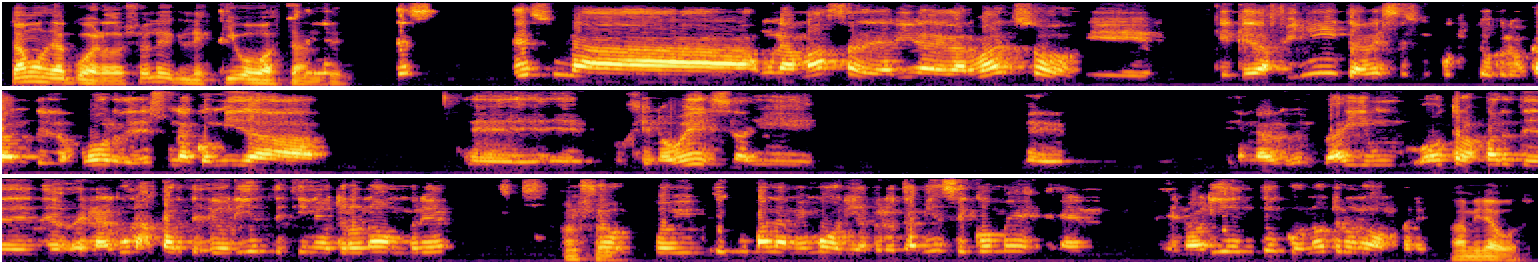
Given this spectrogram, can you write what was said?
Estamos de acuerdo, yo le, esquivo bastante. Es, una, una, masa de harina de garbanzo que queda finita, a veces un poquito crocante en los bordes. Es una comida eh, genovesa y eh, en, hay otras partes en algunas partes de Oriente tiene otro nombre. Yo tengo mala memoria, pero también se come en, en Oriente con otro nombre. Ah, mira vos.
